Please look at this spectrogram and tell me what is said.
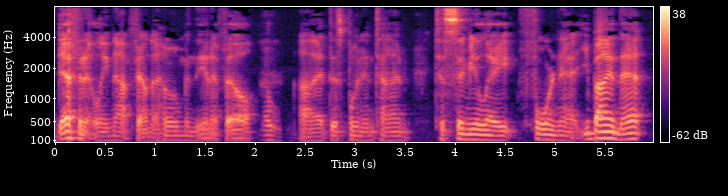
definitely not found a home in the NFL Nope. uh, at this point in time to simulate Fournette. You buying that?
